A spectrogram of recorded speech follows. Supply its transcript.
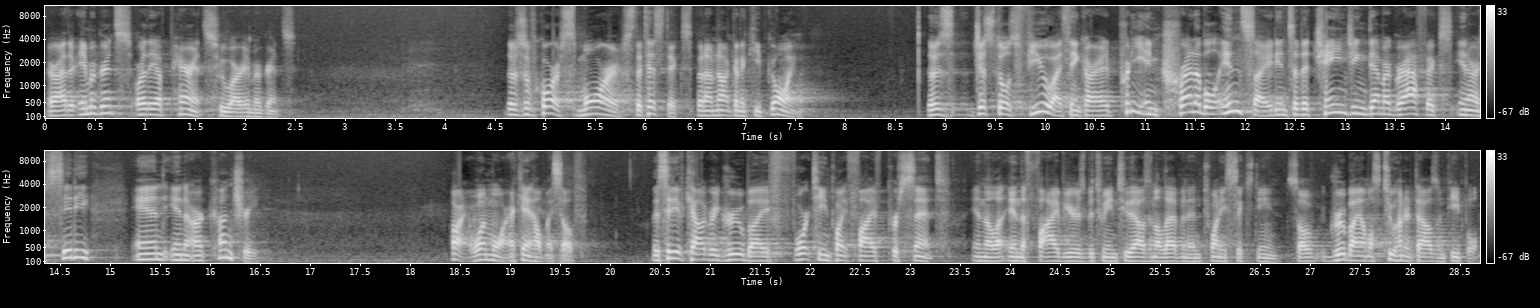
they're either immigrants or they have parents who are immigrants. There's, of course, more statistics, but I'm not going to keep going. Those, just those few, I think, are a pretty incredible insight into the changing demographics in our city and in our country. All right, one more. I can't help myself. The city of Calgary grew by 14.5% in the, in the five years between 2011 and 2016. So it grew by almost 200,000 people.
